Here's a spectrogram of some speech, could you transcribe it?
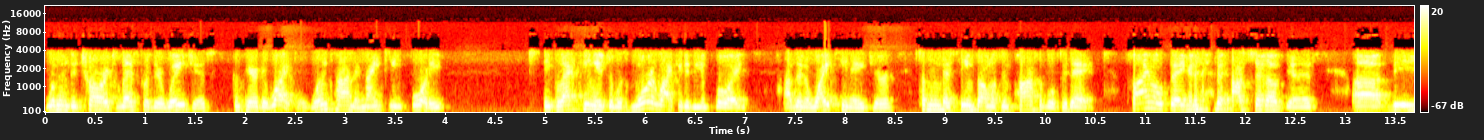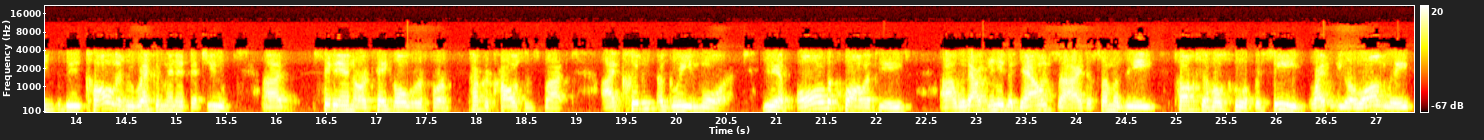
willing to charge less for their wages compared to whites. At one time in 1940, a black teenager was more likely to be employed uh, than a white teenager, something that seems almost impossible today. Final thing, and I'll shut up, is uh, the the caller who recommended that you uh, sit in or take over for Tucker Carlson's spot. I couldn't agree more. You have all the qualities uh, without any of the downsides of some of the talk show hosts who are perceived, rightly or wrongly,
